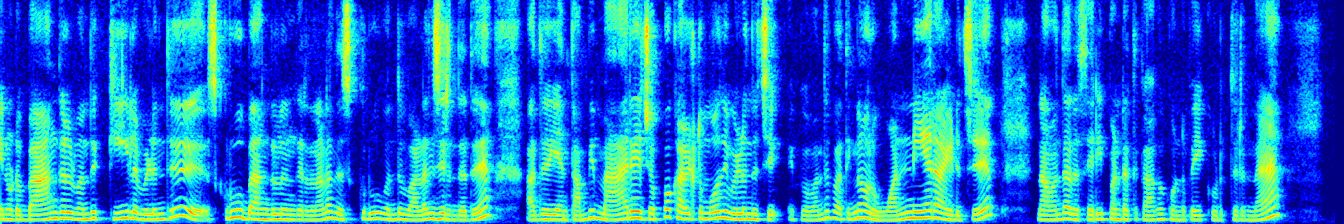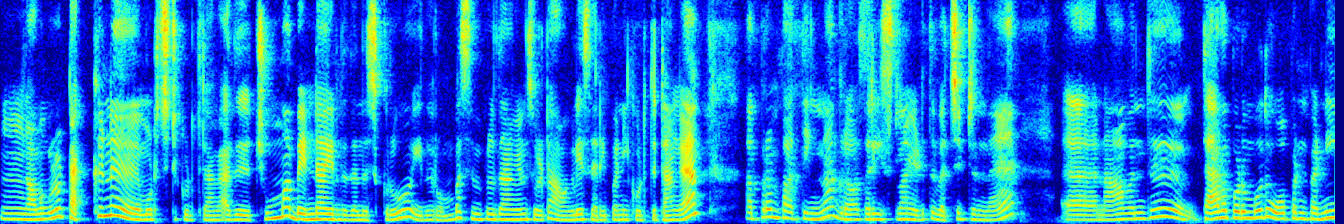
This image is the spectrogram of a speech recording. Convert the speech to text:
என்னோடய பேங்கிள் வந்து கீழே விழுந்து ஸ்க்ரூ பேங்கிள்ங்கிறதுனால அந்த ஸ்க்ரூ வந்து வளைஞ்சிருந்தது. அது என் தம்பி மேரேஜ் அப்போ கழட்டும் போது விழுந்துச்சு. இப்போ வந்து பார்த்திங்கன்னா ஒரு ஒன் இயர் ஆகிடுச்சு நான் வந்து அதை சரி பண்ணுறதுக்காக கொண்டு போய் கொடுத்துருந்தேன் அவங்களும் டக்குன்னு முடிச்சுட்டு கொடுத்துட்டாங்க அது சும்மா பெண்டாக இருந்தது அந்த ஸ்க்ரூ. இது ரொம்ப சிம்பிள் தாங்கன்னு சொல்லிட்டு அவங்களே சரி பண்ணி கொடுத்துட்டாங்க அப்புறம் பார்த்தீங்கன்னா, க்ராசரிஸ்லாம் எடுத்து வச்சுட்டு இருந்தேன் நான் வந்து தேவைப்படும்போது ஓப்பன் பண்ணி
